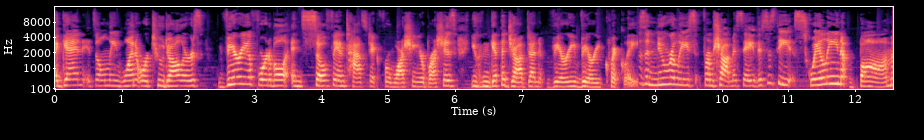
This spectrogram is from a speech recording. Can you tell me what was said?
Again, it's only one or two dollars. Very affordable and so fantastic for washing your brushes. You can get the job done very, very quickly. This is a new release from Shop Miss A. This is the Squalene Balm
